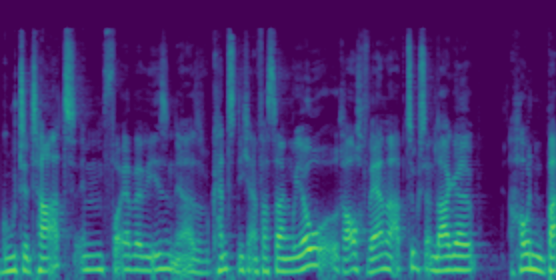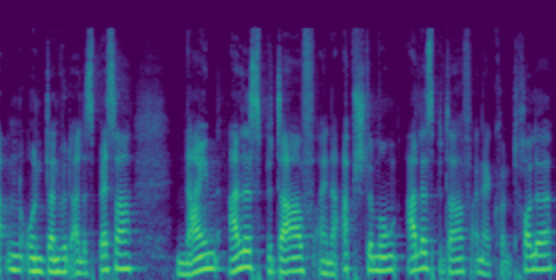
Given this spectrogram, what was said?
gute Tat im Feuerwehrwesen. Ja, also du kannst nicht einfach sagen, yo, Rauch-Wärme-Abzugsanlage, hau einen Button und dann wird alles besser. Nein, alles bedarf einer Abstimmung, alles bedarf einer Kontrolle.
